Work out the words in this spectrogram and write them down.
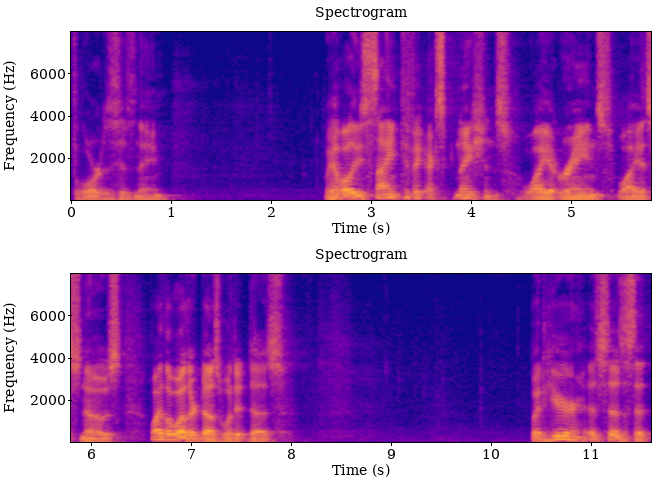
The Lord is his name. We have all these scientific explanations why it rains, why it snows, why the weather does what it does. But here it says that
